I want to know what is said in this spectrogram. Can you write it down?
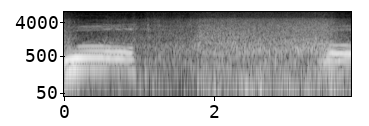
우와. 우와.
